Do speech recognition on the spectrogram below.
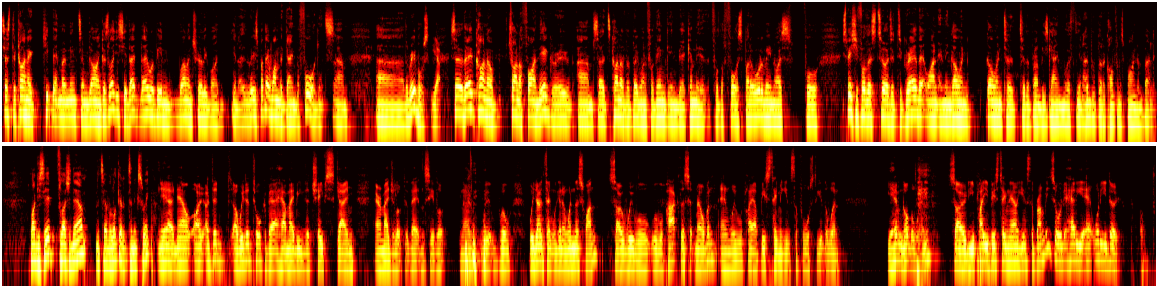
just to kind of keep that momentum going. Because, like you said, they, they were being well and truly by, you know, the Reds, but they won the game before against um, uh, the Rebels. Yeah. So they're kind of trying to find their groove. Um, so it's kind of a big one for them getting back in there for the Force. But it would have been nice for, especially for this tour, to, to grab that one and then go and go into to the Brumbies game with you know a bit of confidence behind them. But like you said, flush it down. Let's have a look at it to next week. Yeah. Now I, I did. Uh, we did talk about how maybe the Chiefs game. Aaron Mauger looked at that and said, "Look, you know, we will. We don't think we're going to win this one, so we will. We will park this at Melbourne and we will play our best team against the Force to get the win. You haven't got the win, so do you play your best team now against the Brumbies, or how do you? What do you do?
